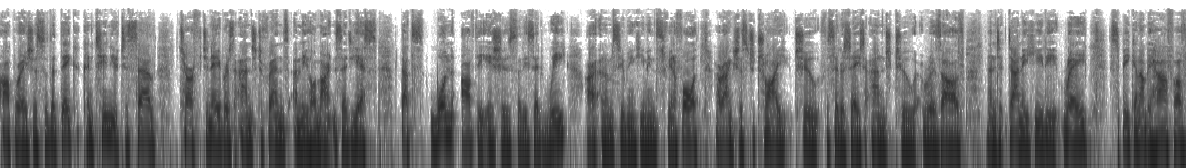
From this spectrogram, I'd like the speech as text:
operators so that they could continue to sell turf to neighbours and to friends. And Micheál Martin said yes. That's one of the issues that he said we are, and I'm assuming he means Fianna Fáil, are anxious to try to facilitate and to resolve. And Danny Healy-Rae, speaking on behalf of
